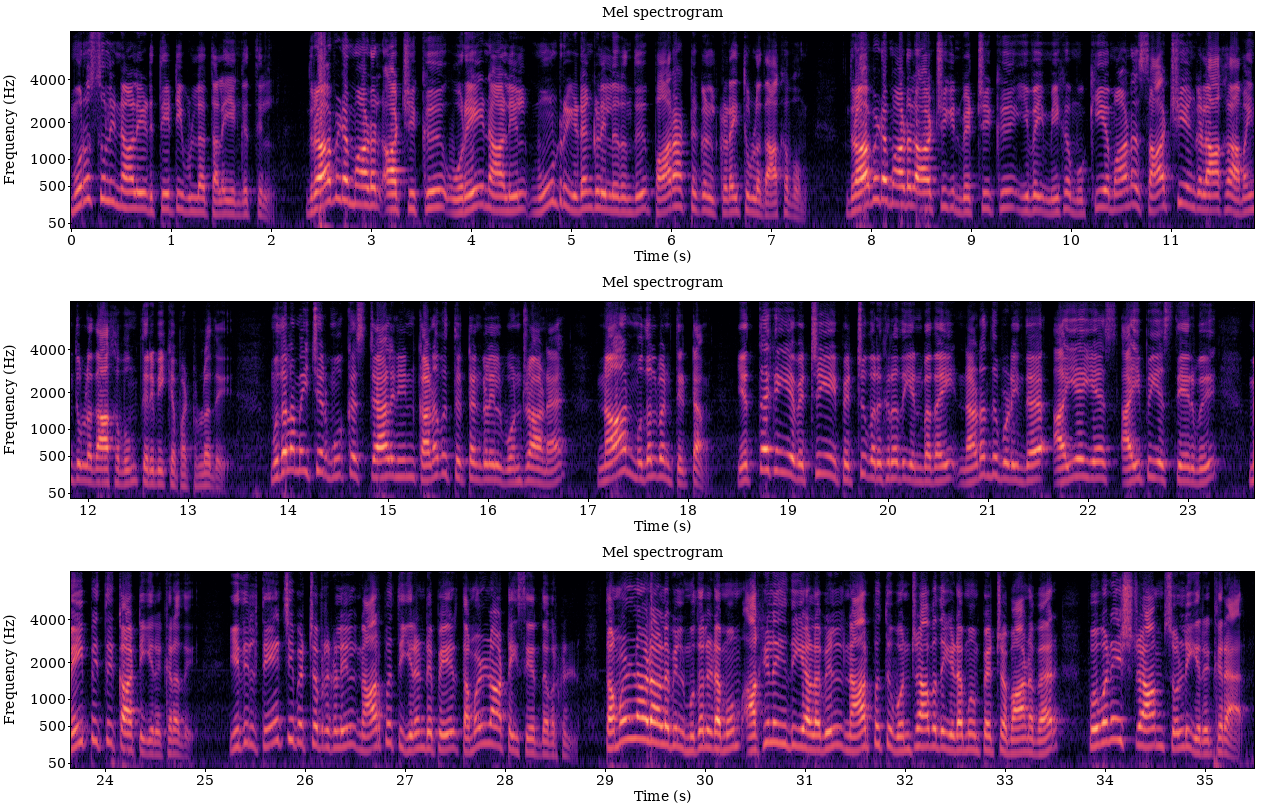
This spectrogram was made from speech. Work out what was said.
முரசொலி நாளேடு தீட்டியுள்ள தலையங்கத்தில் திராவிட model ஆட்சிக்கு ஒரே நாளில் மூன்று இடங்களிலிருந்து பாராட்டுகள் கிடைத்துள்ளதாகவும் திராவிட மாடல் ஆட்சியின் வெற்றிக்கு இவை மிக முக்கியமான சாட்சியங்களாக அமைந்துள்ளதாகவும் தெரிவிக்கப்பட்டுள்ளது. முதலமைச்சர் மு க ஸ்டாலினின் கனவு திட்டங்களில் ஒன்றான நான் முதல்வன் திட்டம் எத்தகைய வெற்றியை பெற்று வருகிறது என்பதை நடந்து முடிந்த ஐஏஎஸ் ஐபிஎஸ் தேர்வு மெய்ப்பித்து காட்டியிருக்கிறது. இதில் தேர்ச்சி பெற்றவர்களில் நாற்பத்தி இரண்டு பேர் தமிழ்நாட்டை சேர்ந்தவர்கள். தமிழ்நாடு அளவில் முதலிடமும் அகில இந்திய அளவில் நாற்பத்தி ஒன்றாவது இடமும் பெற்ற மாணவர் புவனேஷ் ராம் சொல்லியிருக்கிறார்.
